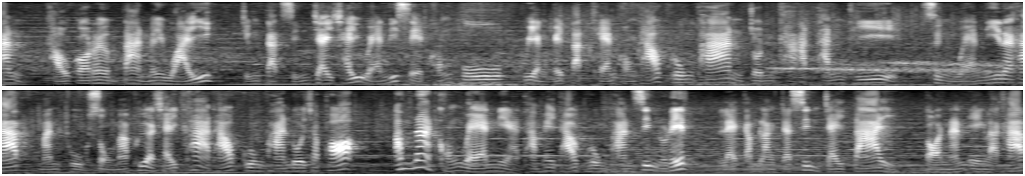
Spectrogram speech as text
าน เขาก็เริ่มต้านไม่ไหว จึงตัดสินใจใช้แหวนวิเศษของปูเหวี่ยงไปตัดแขนของเท้ากรุงพานจนขาดทันที ซึ่งแหวนนี้นะครับ มันถูกส่งมาเพื่อใช้ฆ่าเท้ากรุงพานโดยเฉพาะอำนาจของแหวนเนี่ยทำให้เท้ากรุงพานสิ้นฤทธิ์และกำลังจะสิ้นใจตาย ตอนนั้นเองล่ะครับ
